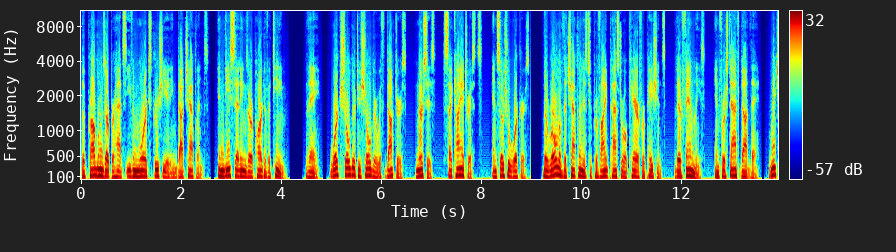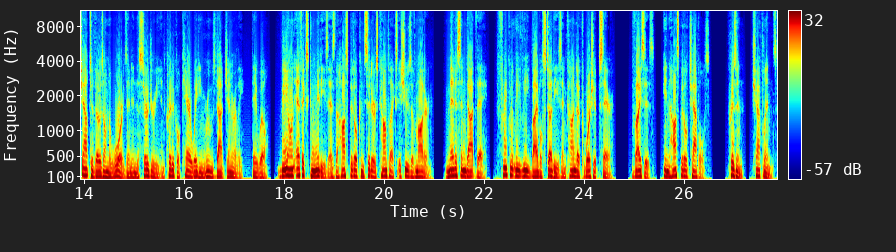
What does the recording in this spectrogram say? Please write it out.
the problems are perhaps even more excruciating. Chaplains, in these settings are part of a team. They work shoulder to shoulder with doctors, nurses, psychiatrists, and social workers. The role of the chaplain is to provide pastoral care for patients, their families, and for staff. They reach out to those on the wards and in the surgery and critical care waiting rooms. Generally, they will be on ethics committees as the hospital considers complex issues of modern medicine. They frequently lead Bible studies and conduct worship ser vices in hospital chapels. Prison chaplains.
